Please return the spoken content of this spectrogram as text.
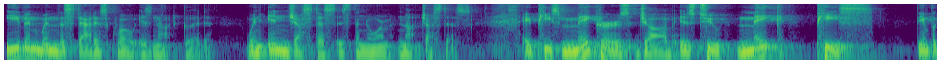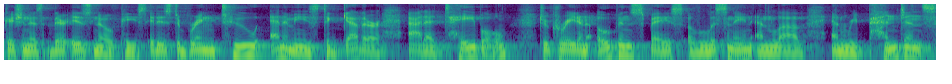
even when the status quo is not good, when injustice is the norm, not justice. A peacemaker's job is to make peace. The implication is there is no peace. It is to bring two enemies together at a table to create an open space of listening and love and repentance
